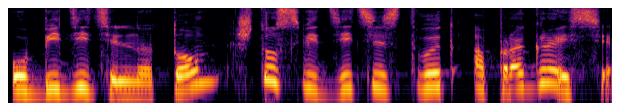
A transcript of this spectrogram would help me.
Убедительно то, что свидетельствует о прогрессе.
